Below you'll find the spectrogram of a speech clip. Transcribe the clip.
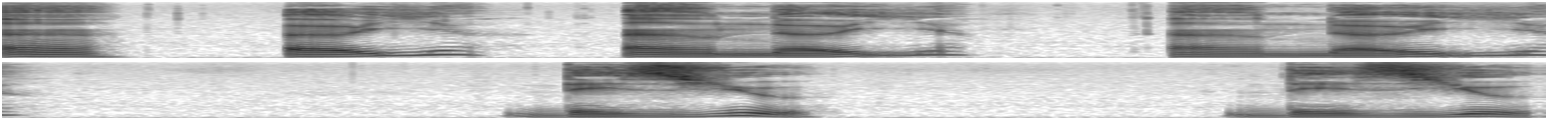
un œil, un œil, un œil, des yeux, des yeux,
